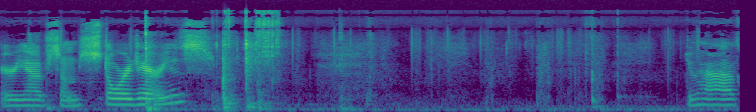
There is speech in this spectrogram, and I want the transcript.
Here you have some storage areas. You have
